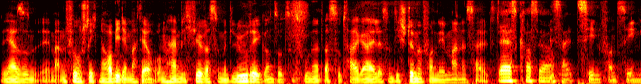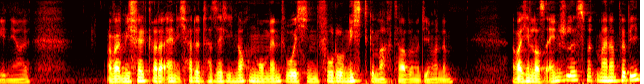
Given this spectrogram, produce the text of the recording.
ja, so in Anführungsstrichen Hobby, der macht ja auch unheimlich viel, was so mit Lyrik und so zu tun hat, was total geil ist. Und die Stimme von dem Mann ist halt Der ist krass, ja. ist halt 10 von 10 genial. Aber mir fällt gerade ein, ich hatte tatsächlich noch einen Moment, wo ich ein Foto nicht gemacht habe mit jemandem. Da war ich in Los Angeles mit meiner Pippi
